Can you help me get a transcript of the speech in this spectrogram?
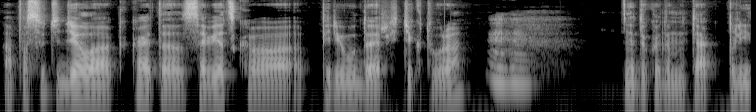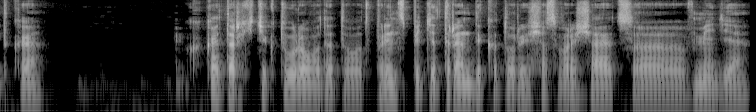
а по сути дела какая-то советского периода архитектура. Мгм. Я такой думаю, так, плитка, какая-то архитектура, вот это вот, в принципе, те тренды, которые сейчас вращаются в медиа.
